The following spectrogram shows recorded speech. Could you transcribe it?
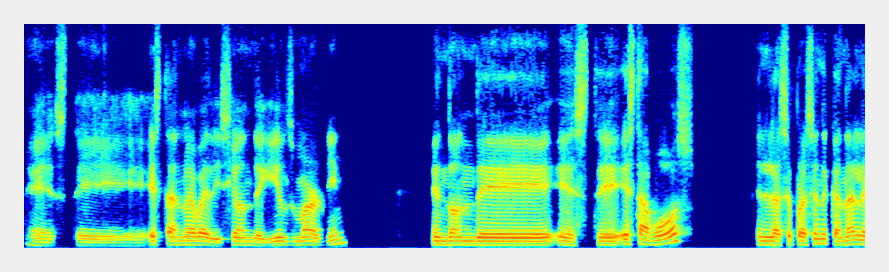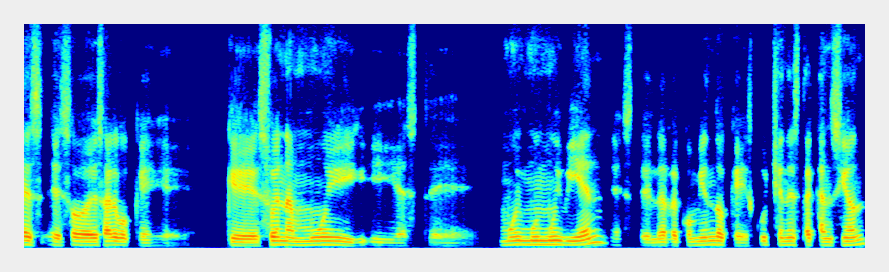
este, esta nueva edición de Gilles Martin, en donde este, esta voz, la separación de canales, eso es algo que, que suena muy, y este, muy, muy, muy bien. Este, les recomiendo que escuchen esta canción,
